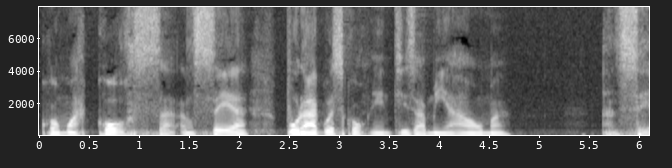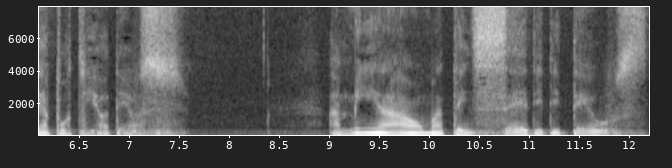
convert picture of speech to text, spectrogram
Como a corça anseia por águas correntes, a minha alma anseia por ti, ó Deus. A minha alma tem sede de Deus,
